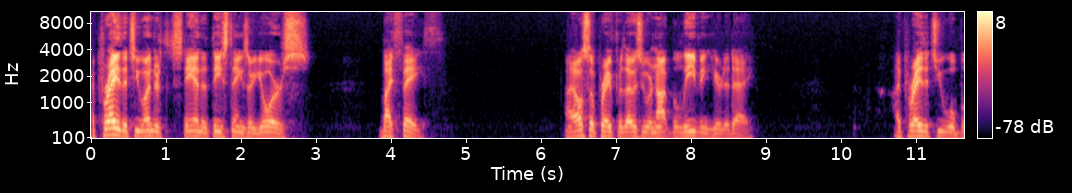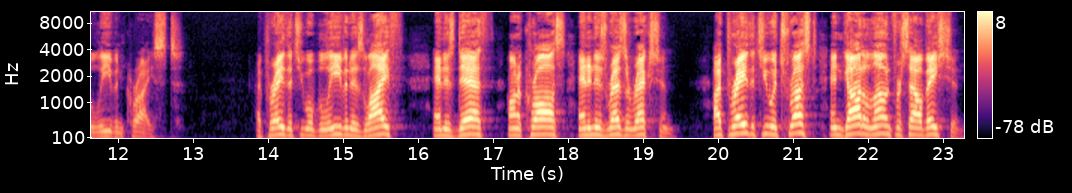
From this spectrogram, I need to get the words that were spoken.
I pray that you understand that these things are yours by faith. I also pray for those who are not believing here today. I pray that you will believe in Christ. I pray that you will believe in his life and his death on a cross and in his resurrection. I pray that you would trust in God alone for salvation.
